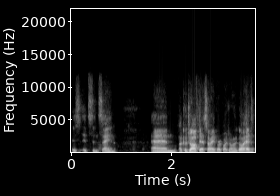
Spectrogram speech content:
is it's insane. Um, I could drop there. Sorry, Burke. Do you want to go ahead?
